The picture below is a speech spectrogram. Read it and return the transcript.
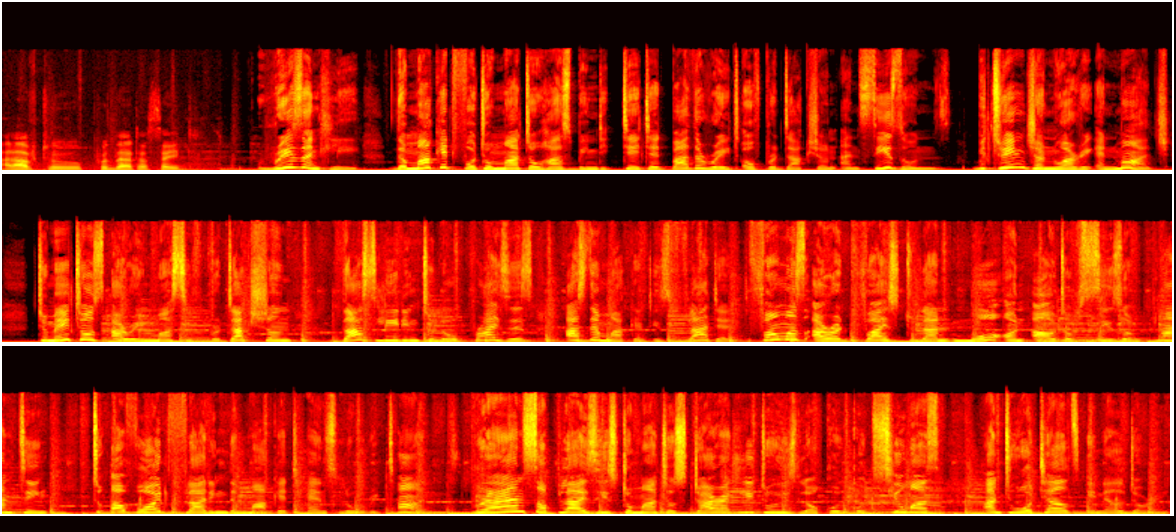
I'll have to put that aside. Recently, the market for tomato has been dictated by the rate of production and seasons. Between January and March, tomatoes are in massive production, thus leading to low prices as the market is flooded. Farmers are advised to learn more on out-of-season planting to avoid flooding the market, hence low returns. Brian supplies his tomatoes directly to his local consumers and to hotels in Eldoret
